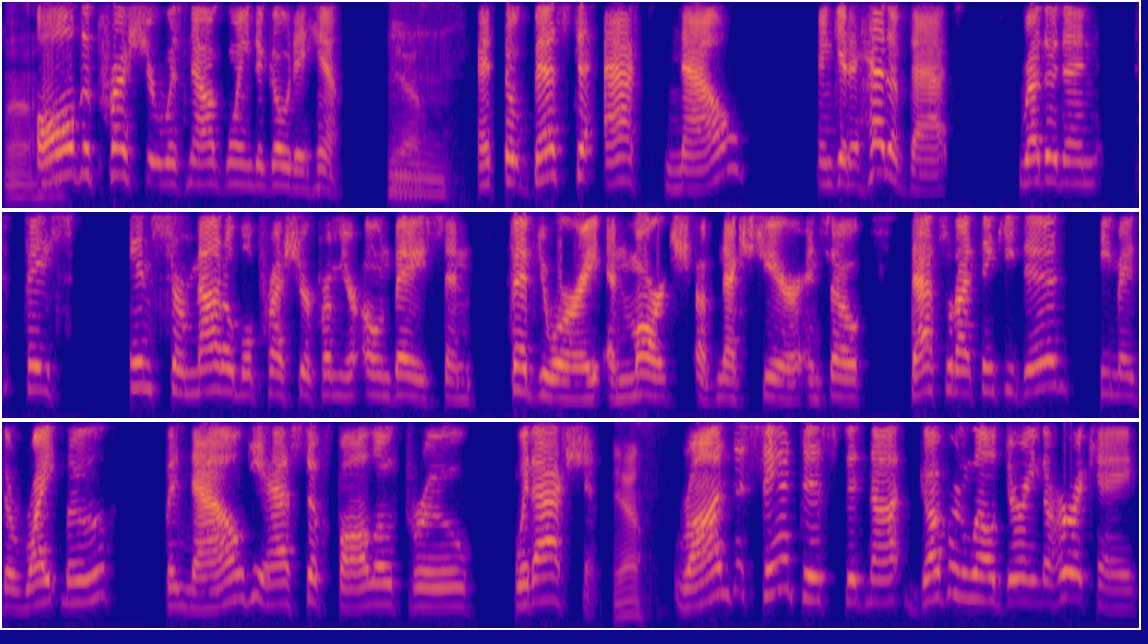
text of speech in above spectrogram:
Uh-huh. All the pressure was now going to go to him, Yeah. mm, and so best to act now and get ahead of that rather than face insurmountable pressure from your own base in February and March of next year. And so that's what I think he did. He made the right move, but now he has to follow through with action. Yeah. Ron DeSantis did not govern well during the hurricane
